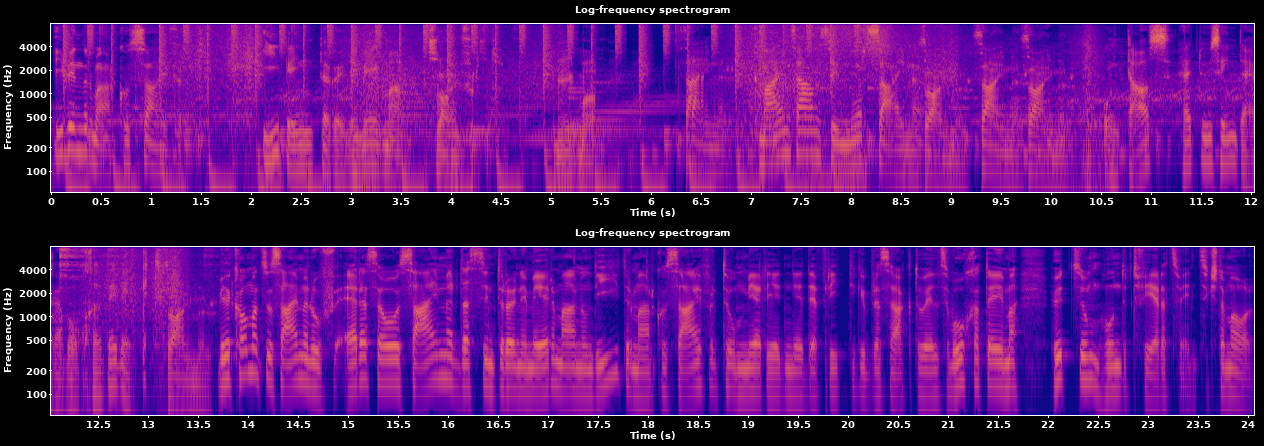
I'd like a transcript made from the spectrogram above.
Ich bin der Markus Seifert. Ich bin der René Megmann. Seifert. Megmann. Seimer. Gemeinsam sind wir Seimer. Seimer. Seimer. Seimer. Und das hat uns in dieser Woche bewegt. Seimer. Willkommen zu Seimer auf RSO Seimer. Das sind René Mehrmann und ich, der Markus Seifert. Und wir reden jeden Freitag über ein aktuelles Wochenthema. Heute zum 124. Mal.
